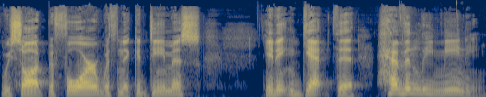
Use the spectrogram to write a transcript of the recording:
We saw it before with Nicodemus. He didn't get the heavenly meaning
